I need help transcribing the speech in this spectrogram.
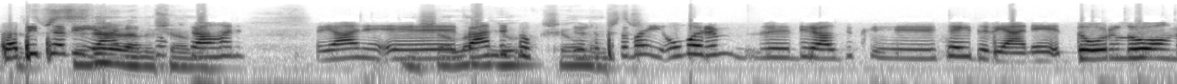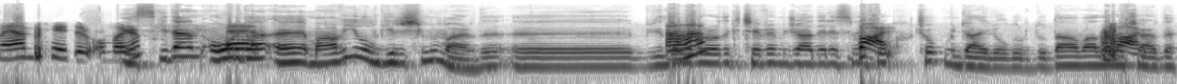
Tabii tabii Sizden yani çok şu anda. şahane. Yani e, ben de çok şey ama umarım e, birazcık e, şeydir yani doğruluğu olmayan bir şeydir umarım. Eskiden orada ee, e, Mavi Yol girişimi vardı. E, yıllardır oradaki çevre mücadelesine var. çok çok müdahale olurdu. Davalar var. açardı.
